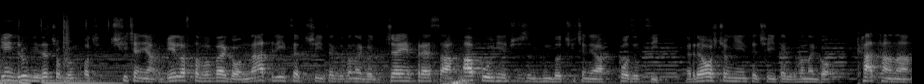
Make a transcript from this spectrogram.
Dzień drugi zacząłbym od ćwiczenia wielostawowego na triceps, czyli tak zwanego J pressa, a później przeszedłbym do ćwiczenia w pozycji rozciągniętej, czyli tak zwanego Katana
